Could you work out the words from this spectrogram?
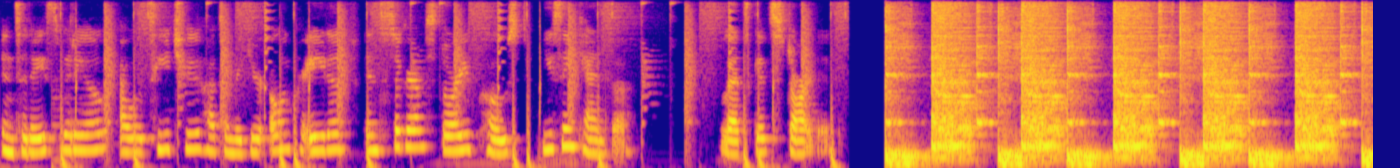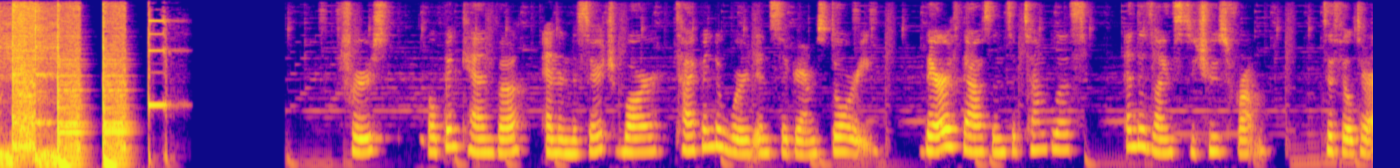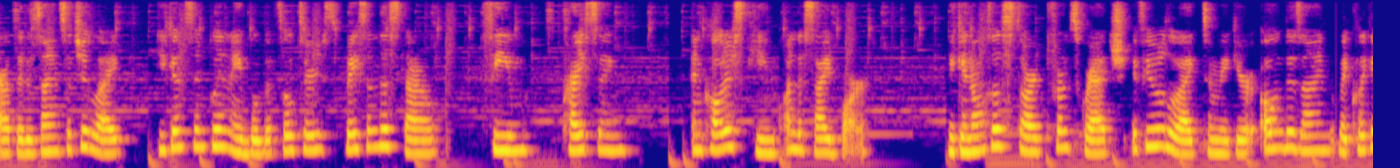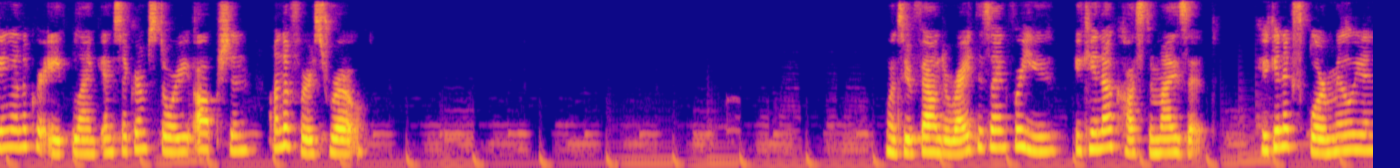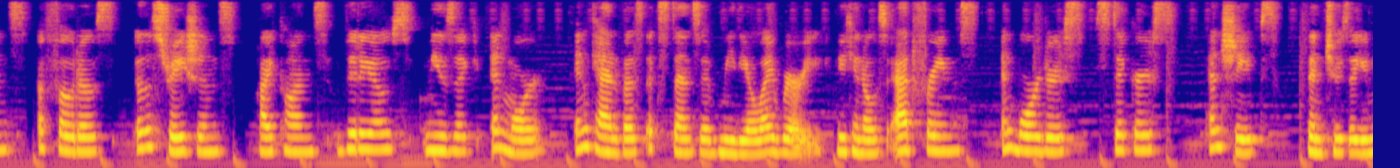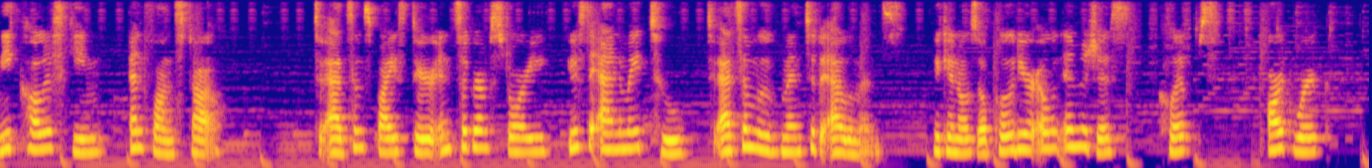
In today's video, I will teach you how to make your own creative Instagram story post using Canva. Let's get started. First, open Canva and in the search bar, type in the word Instagram story. There are thousands of templates and designs to choose from. To filter out the designs that you like, you can simply enable the filters based on the style, theme, pricing, and color scheme on the sidebar. You can also start from scratch if you would like to make your own design by clicking on the Create Blank Instagram Story option on the first row. Once you've found the right design for you, you can now customize it. You can explore millions of photos, illustrations, icons, videos, music, and more in Canva's extensive media library. You can also add frames and borders, stickers, and shapes, then choose a unique color scheme and font style. To add some spice to your Instagram story, use the Animate tool to add some movement to the elements. You can also upload your own images, clips, artwork,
